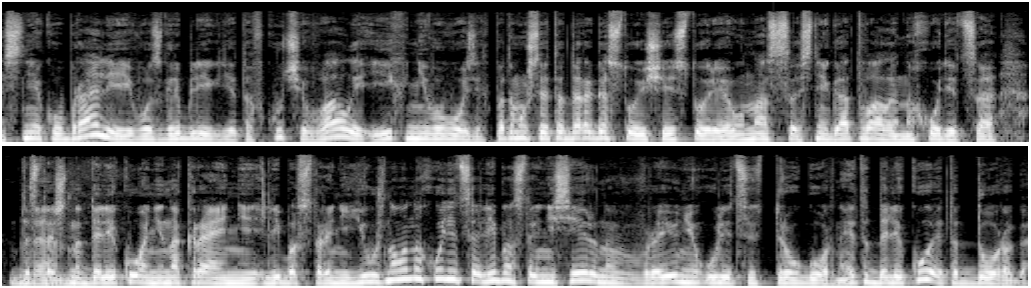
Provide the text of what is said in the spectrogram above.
снег убрали, его сгребли где-то в куче валы и их не вывозят, потому что это дорогостоящая история. У нас снегоотвалы находятся достаточно да. далеко они на крайне либо в стороне Южного находятся, либо на стороне Северного в районе улицы Трехгорной. Это далеко, это дорого.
